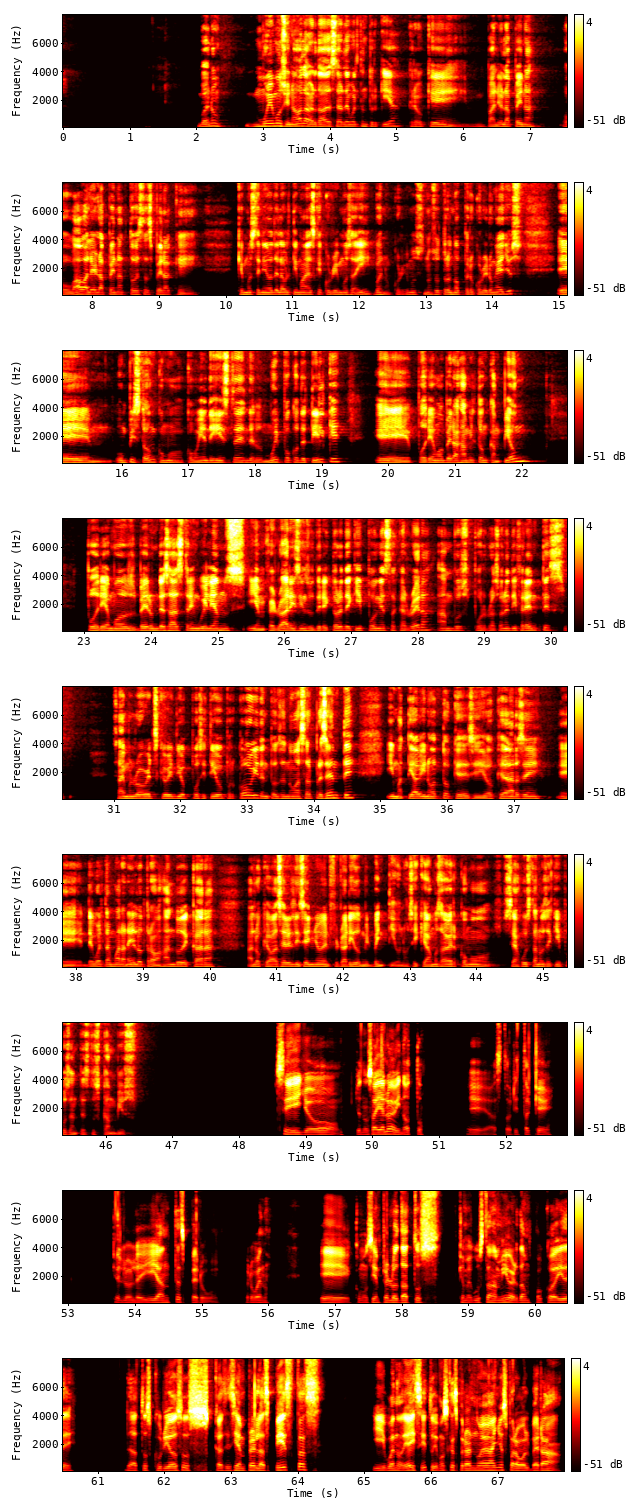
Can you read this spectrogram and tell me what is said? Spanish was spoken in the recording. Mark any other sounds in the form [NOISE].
Bueno, muy emocionado la verdad de estar de vuelta en Turquía. Creo que valió la pena o va a valer la pena toda esta espera que, que hemos tenido de la última vez que corrimos ahí. Bueno, corrimos nosotros no, pero corrieron ellos. Eh, un pistón, como, como bien dijiste, de los muy pocos de Tilke. Eh, podríamos ver a Hamilton campeón. Podríamos ver un desastre en Williams y en Ferrari sin sus directores de equipo en esta carrera, ambos por razones diferentes. Simon Roberts que hoy dio positivo por COVID, entonces no va a estar presente. Y Matías Binotto que decidió quedarse eh, de vuelta en Maranello trabajando de cara a lo que va a ser el diseño del Ferrari 2021. Así que vamos a ver cómo se ajustan los equipos ante estos cambios. Sí, yo, yo no sabía lo de Binotto. Eh, hasta ahorita que, que, lo leí antes, pero, pero bueno. Eh, como siempre los datos que me gustan a mí, ¿verdad? Un poco ahí de, datos curiosos, casi siempre las pistas. Y bueno, de ahí sí, tuvimos que esperar nueve años para volver a,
